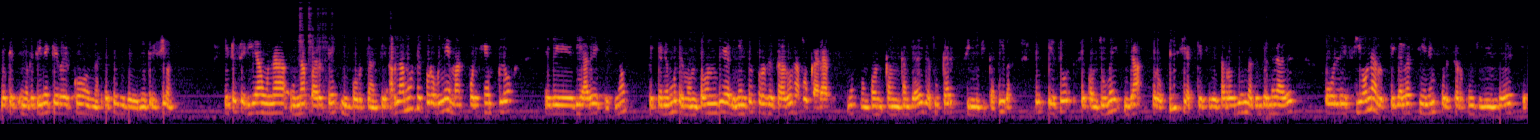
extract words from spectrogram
lo que, lo que tiene que ver con aspectos de nutrición. Esa sería una, una parte importante. Hablamos de problemas, por ejemplo, de diabetes, ¿no? Que tenemos el montón de alimentos procesados azucarados, con, cantidades de azúcar significativas. Eso se consume y da propicia que se desarrollen las enfermedades o lesiona a los que ya las tienen por estar consumiendo esto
